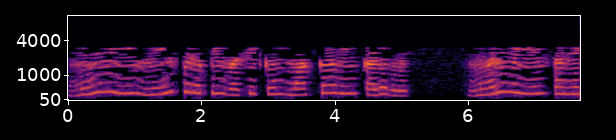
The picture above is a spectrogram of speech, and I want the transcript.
பூமியின் மேற்பரப்பில் வசிக்கும் மக்காவின் கடவுள் மறுமையில் தன்னை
